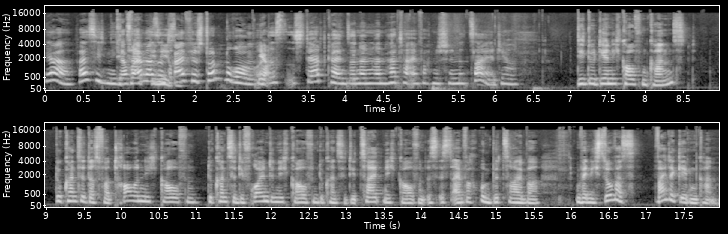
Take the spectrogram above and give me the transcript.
ja, weiß ich nicht, Die auf Zeit einmal genießen. sind drei, vier Stunden rum ja. und es, es stört keinen, sondern man hatte einfach eine schöne Zeit. Ja. Die du dir nicht kaufen kannst. Du kannst dir das Vertrauen nicht kaufen, du kannst dir die Freunde nicht kaufen, du kannst dir die Zeit nicht kaufen. Es ist einfach unbezahlbar. Und wenn ich sowas weitergeben kann,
